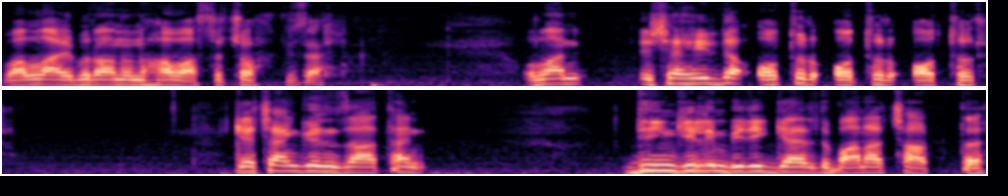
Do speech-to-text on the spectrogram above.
Vallahi buranın havası çok güzel. Ulan şehirde otur otur otur. Geçen gün zaten dingilin biri geldi bana çarptı.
